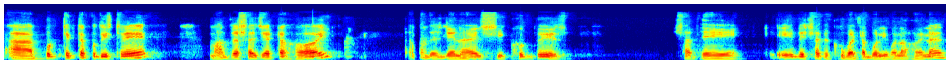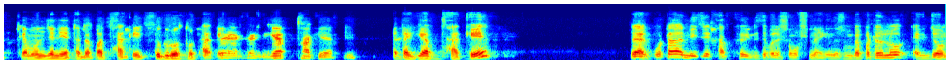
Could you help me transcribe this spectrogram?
আর প্রত্যেকটা প্রতিষ্ঠানে মাদ্রাসা যেটা হয় আমাদের জেনারেল শিক্ষকদের সাথে এদের সাথে খুব একটা বনিবনা হয় না কেমন জানি একটা ব্যাপার থাকে একটু দূরত্ব থাকে। একটা গ্যাপ থাকে আর কি। একটা গ্যাপ থাকে। দেখ ওটা নিজে খাপ খাইয়ে নিতে পারলে সমস্যা নাই কিন্তু ব্যাপারটা হলো একজন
